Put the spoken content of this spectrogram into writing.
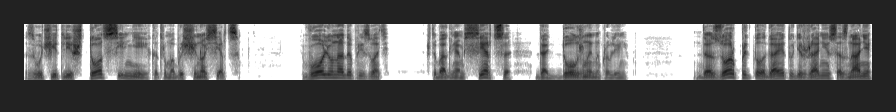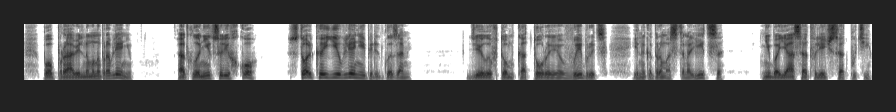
Звучит лишь тот сильнее, которым обращено сердце. Волю надо призвать, чтобы огням сердца дать должное направление. Дозор предполагает удержание сознания по правильному направлению. Отклониться легко, столько явлений перед глазами. Дело в том, которое выбрать и на котором остановиться, не боясь отвлечься от пути.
